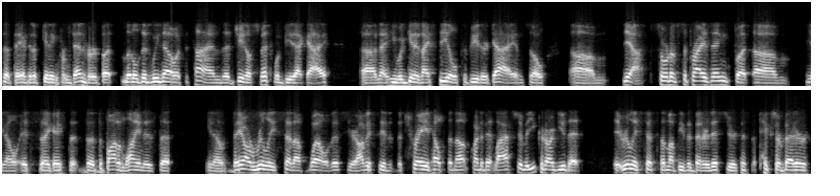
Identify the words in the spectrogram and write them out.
that they ended up getting from Denver. But little did we know at the time that Geno Smith would be that guy, uh, that he would get a nice deal to be their guy. And so, um, yeah, sort of surprising, but um, you know, it's I guess the, the the bottom line is that you know they are really set up well this year. Obviously, the, the trade helped them out quite a bit last year, but you could argue that it really sets them up even better this year because the picks are better,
